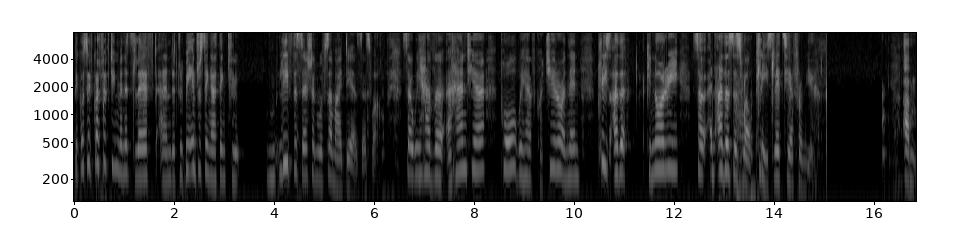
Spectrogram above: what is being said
because we've got 15 minutes left, and it would be interesting, I think, to leave the session with some ideas as well. So we have a, a hand here, Paul, we have Koichiro, and then please other, Kinori, so, and others as well. Please, let's hear from you. Um,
